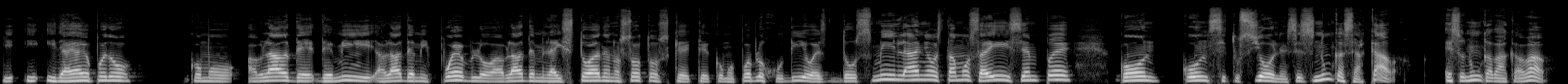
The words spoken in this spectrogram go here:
y, y de allá yo puedo como hablar de, de, mí, hablar de mi pueblo, hablar de la historia de nosotros que, que como pueblo judío es dos mil años, estamos ahí siempre con constituciones, eso nunca se acaba, eso nunca va a acabar,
